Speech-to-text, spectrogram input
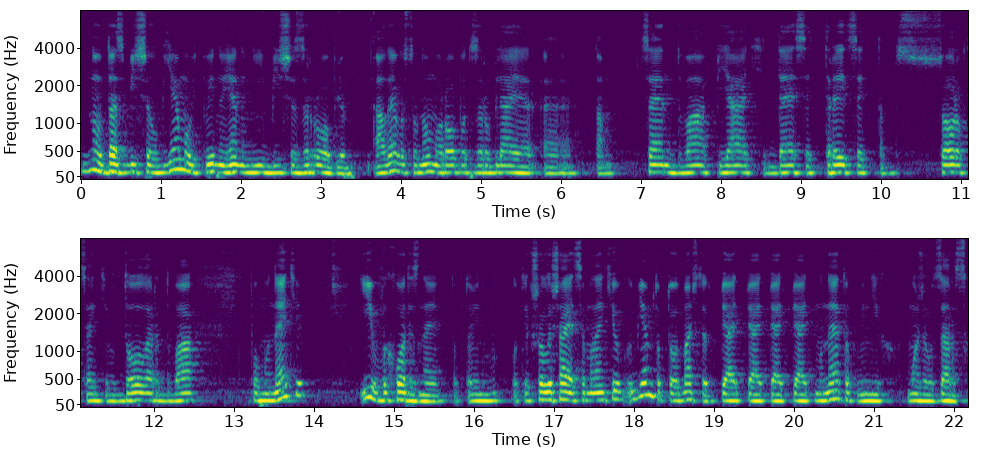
ну, дасть більше об'єму, відповідно, я на ній більше зароблю. Але в основному робот заробляє е, там цент, 2, 5, 10, 30, там, 40 центів, долар, 2 по монеті. І виходить з неї. Тобто він, от якщо лишається маленький об'єм, тобто, от бачите, 5, 5, 5, 5 монеток, він їх може от зараз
